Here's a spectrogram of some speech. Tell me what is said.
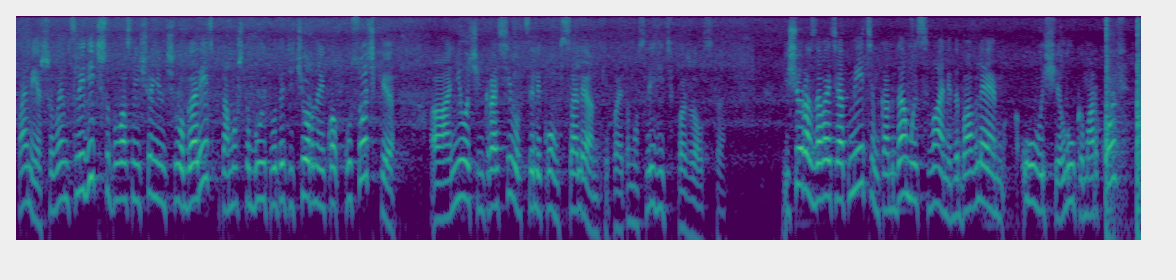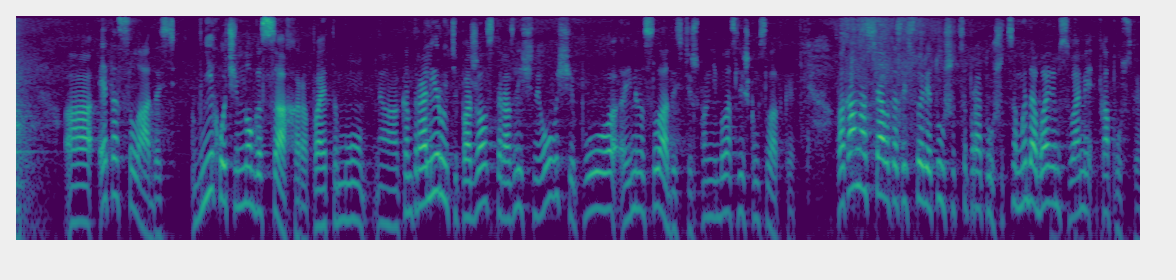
Помешиваем. Следите, чтобы у вас ничего не начало гореть, потому что будут вот эти черные кусочки а, не очень красиво целиком в солянке, поэтому следите, пожалуйста. Еще раз давайте отметим, когда мы с вами добавляем овощи, лук и морковь, это сладость. В них очень много сахара, поэтому а, контролируйте, пожалуйста, различные овощи по именно сладости, чтобы она не была слишком сладкой. Пока у нас вся вот эта история тушится, протушится, мы добавим с вами капусты.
